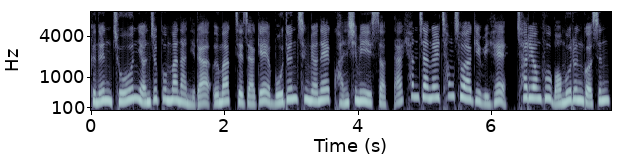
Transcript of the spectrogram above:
그는 좋은 연주뿐만 아니라 음악 제작의 모든 측면에 관심이 있었다. 현장을 청소하기 위해 촬영 후 머무른 것은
